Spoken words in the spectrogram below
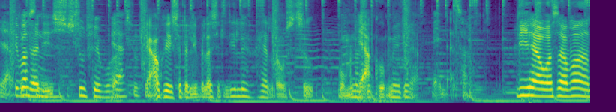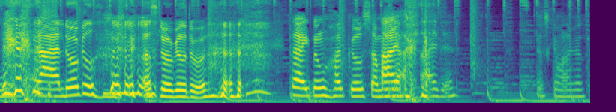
Ja, det, Det var var sådan- i slut februar. Ja, slut. Ja, okay, så der er alligevel også et lille halvt års tid, hvor man har Ja. ja. gå med det. Ja. Men altså, Lige her over sommeren. der er lukket. og slukket, du. Der er ikke nogen hot girl sommer nej, her. nej, det, det var sgu meget godt.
